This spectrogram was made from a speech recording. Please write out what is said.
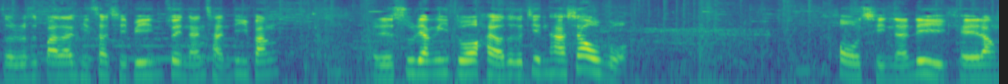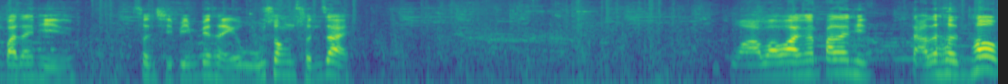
这就是巴兰提圣骑兵最难产的地方。而且数量一多，还有这个践踏效果，后勤能力可以让巴丹廷。圣骑兵变成一个无双存在，哇哇哇！你看巴丹廷打得很痛，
